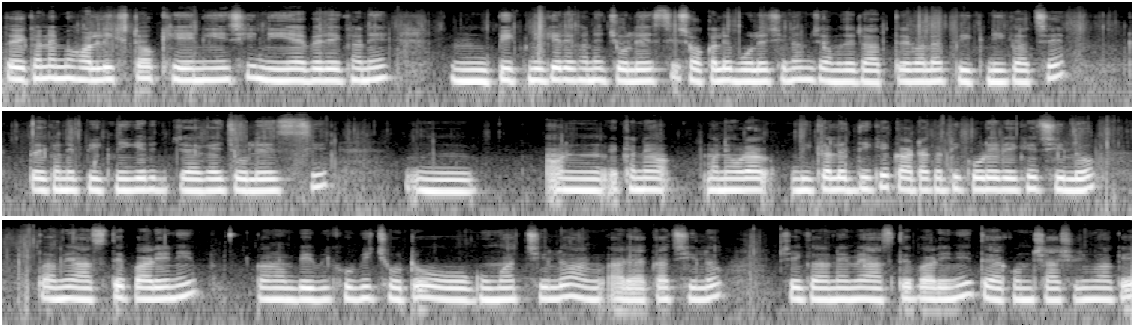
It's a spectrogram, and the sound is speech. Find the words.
তো এখানে আমি হরলিক্সটাও খেয়ে নিয়েছি, নিয়ে এবার এখানে পিকনিকের এখানে চলে এসেছি। সকালে বলেছিলাম যে আমাদের রাত্রেবেলা পিকনিক আছে। তো এখানে পিকনিকের জায়গায় চলে এসেছি। এখানে মানে ওরা বিকালের দিকে কাটাকাটি করে রেখেছিল। তো আমি আসতে পারিনি কারণ বেবি খুবই ছোট, ও ঘুমাচ্ছিল আর একা ছিল। সেই কারণে আমি আসতে পারিনি। তো এখন শাশুড়ি মাকে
